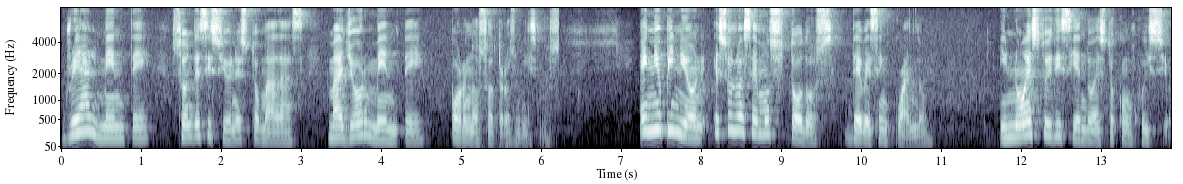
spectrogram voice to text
realmente son decisiones tomadas mayormente por nosotros mismos. En mi opinión, eso lo hacemos todos de vez en cuando. Y no estoy diciendo esto con juicio,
